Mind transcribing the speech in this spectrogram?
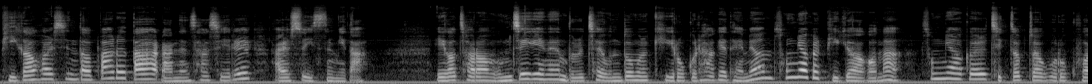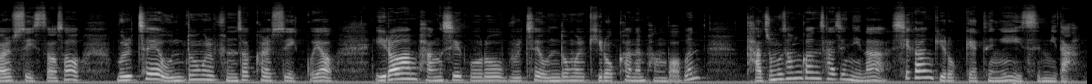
B가 훨씬 더 빠르다라는 사실을 알 수 있습니다. 이것처럼 움직이는 물체 운동을 기록을 하게 되면 속력을 비교하거나 속력을 직접적으로 구할 수 있어서 물체의 운동을 분석할 수 있고요. 이러한 방식으로 물체 운동을 기록하는 방법은 다중성관 사진이나 시간 기록계 등이 있습니다.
